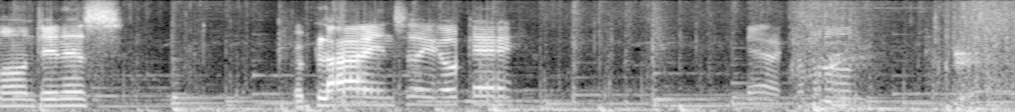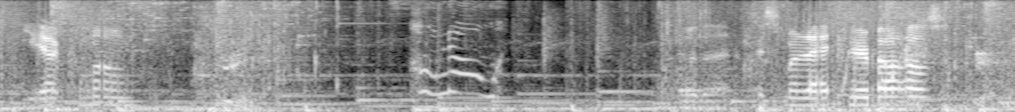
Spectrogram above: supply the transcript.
Come on, Dennis. Reply and say okay. Yeah, come on. Yeah, come on. Oh no! Uh, I smell like hairballs.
